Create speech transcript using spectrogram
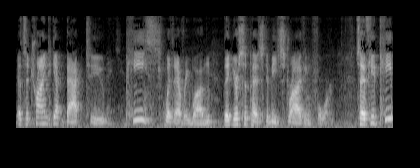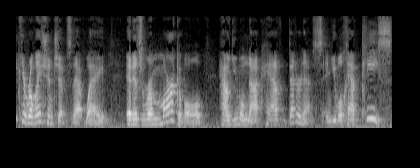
it's a trying to get back to peace with everyone that you're supposed to be striving for. So if you keep your relationships that way, it is remarkable how you will not have bitterness and you will have peace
